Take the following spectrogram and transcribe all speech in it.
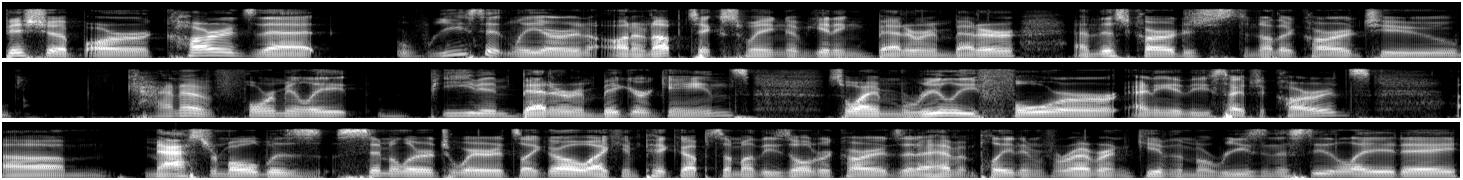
Bishop are cards that recently are in, on an uptick swing of getting better and better, and this card is just another card to kind of formulate even better and bigger gains. So I'm really for any of these types of cards. Um, Master Mold was similar to where it's like, oh, I can pick up some of these older cards that I haven't played in forever and give them a reason to see the light of day,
